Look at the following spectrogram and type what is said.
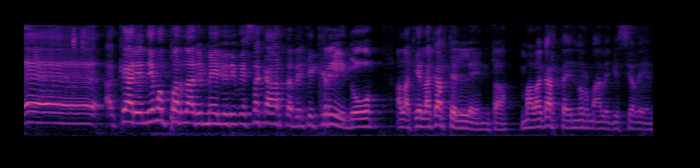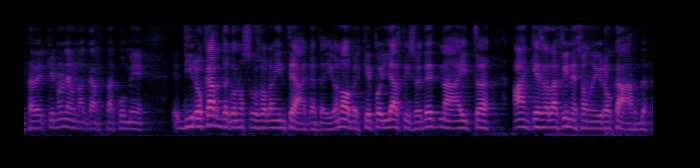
eh, cari, andiamo a parlare meglio di questa carta perché credo allora, che la carta è lenta, ma la carta è normale che sia lenta perché non è una carta come eh, di Hero conosco solamente Agatha io, no? Perché poi gli altri sono Dead Knight, anche se alla fine sono Hero Card.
